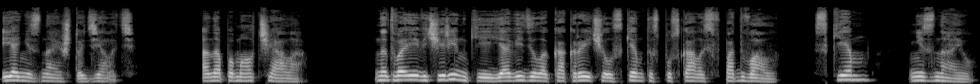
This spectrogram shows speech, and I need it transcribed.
я не знаю, что делать. Она помолчала. На твоей вечеринке я видела, как Рэйчел с кем-то спускалась в подвал. С кем? Не знаю.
